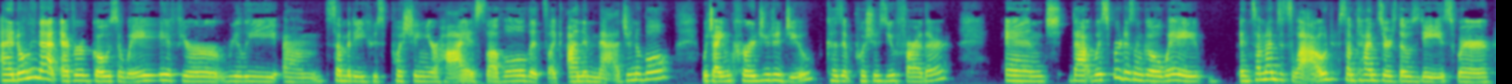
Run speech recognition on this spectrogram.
and i don't think that ever goes away if you're really um, somebody who's pushing your highest level that's like unimaginable which i encourage you to do because it pushes you farther and that whisper doesn't go away and sometimes it's loud. Sometimes there's those days where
